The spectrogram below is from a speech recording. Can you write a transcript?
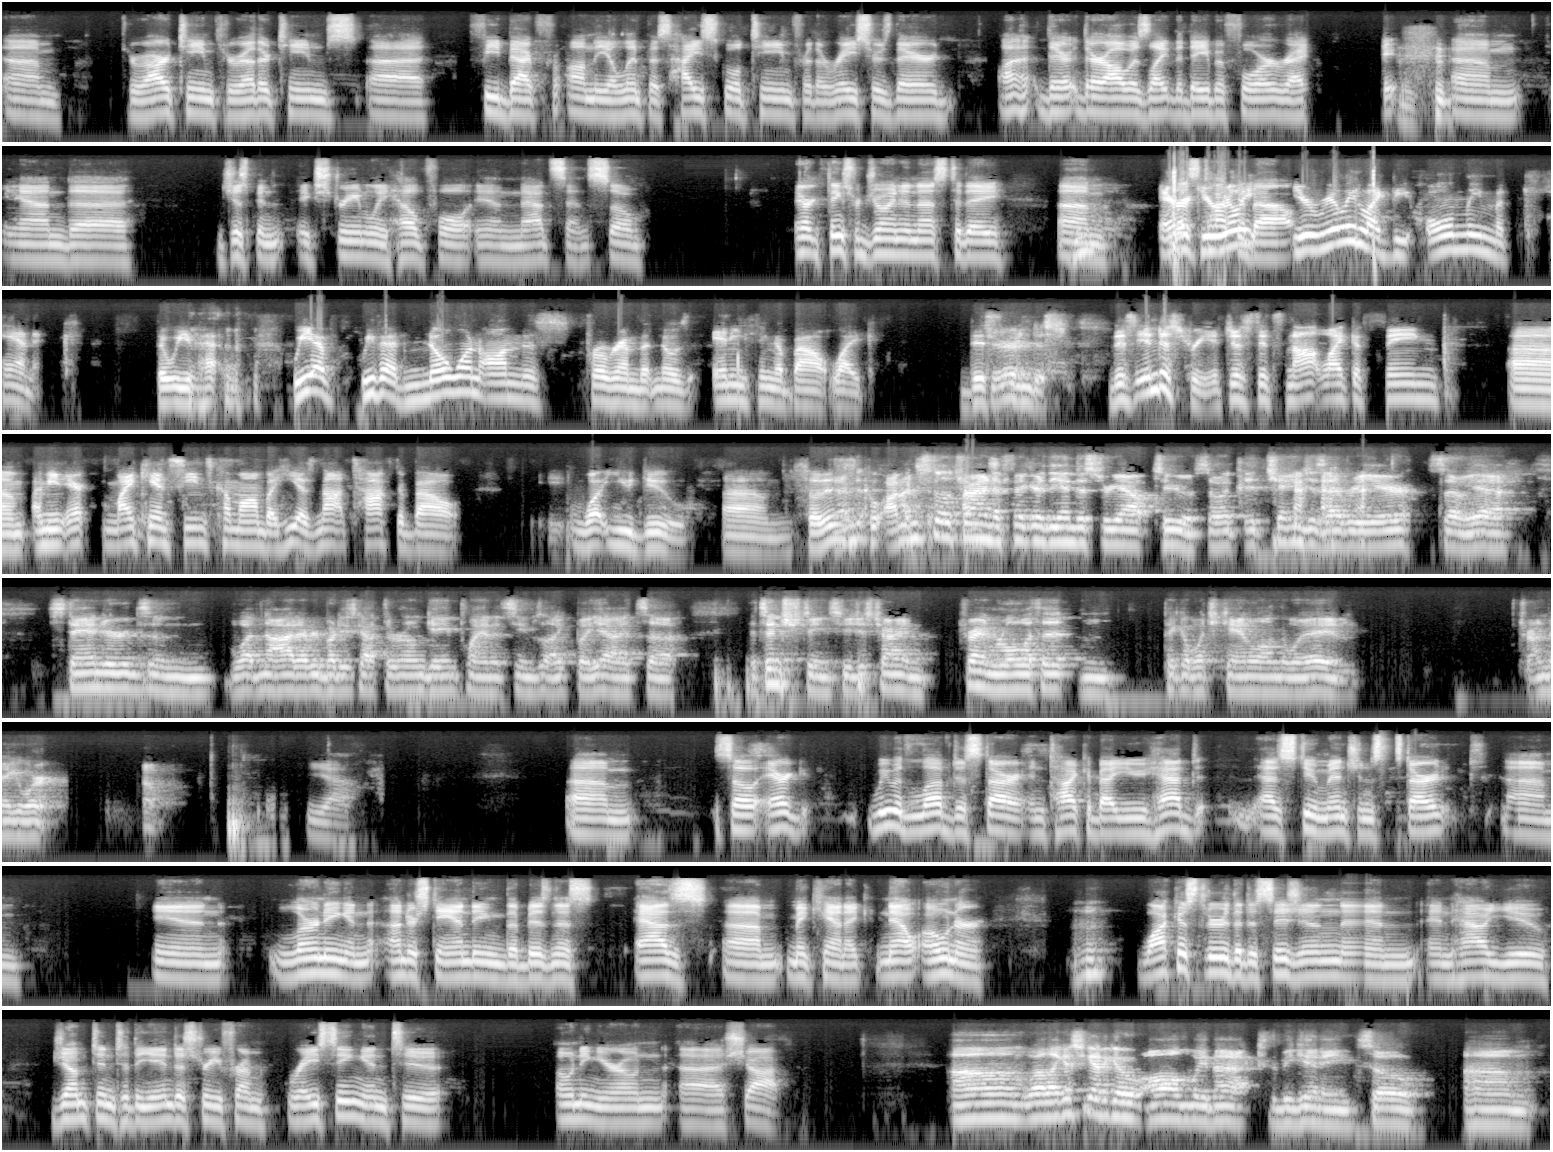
um, through our team, through other teams. Uh, feedback on the Olympus high school team for the racers there. Uh, they're they're always like the day before, right? um, and uh, just been extremely helpful in that sense. So, Eric, thanks for joining us today. Um, mm-hmm. Eric, you're really about... you're really like the only mechanic that we've had. we have we've had no one on this program that knows anything about like this sure. industry this industry it just it's not like a thing um, i mean mike Hansines come on but he has not talked about what you do Um, so this I'm, is cool. I'm, I'm still trying I'm, to figure the industry out too. So it, it changes every year. So yeah, standards and whatnot. Everybody's got their own game plan. It seems like, but yeah, it's uh, it's interesting. So you just try and try and roll with it and pick up what you can along the way and try and make it work. Yeah. Um, so Eric, we would love to start and talk about you had, as Stu mentioned, start um, in learning and understanding the business as um, mechanic, now owner. Mm-hmm. Walk us through the decision and and how you jumped into the industry from racing into owning your own uh, shop. Um, well, I guess you got to go all the way back to the beginning. So, um,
